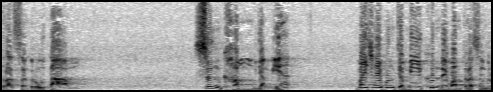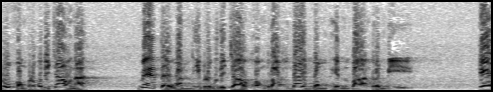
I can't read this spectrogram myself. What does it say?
ตรัสสังรู้ตาม ซึ่งคำอย่างนี้ไม่ใช่เพิ่งจะมีขึ้นในวันตรัสสังรู้ของพระพุทธเจ้านะ แม้แต่วันที่พระพุทธเจ้าของเราได้บำเพ็ญบางระมี แก่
